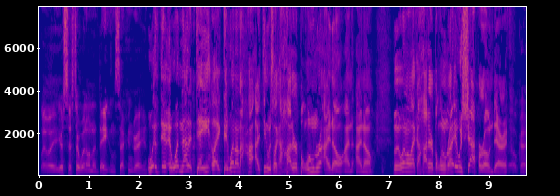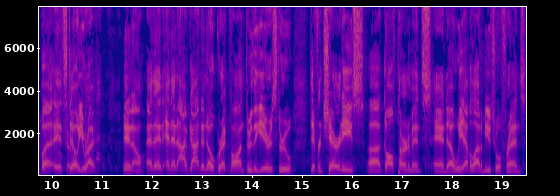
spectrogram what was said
Wait, wait, your sister went on a date in second grade? It, it wasn't a date. Like they went on a hot, I think it was like a hot air balloon ride. I know, I, I know. But they went on like a hot air balloon ride. It was chaperone, Derrek. Okay. But it's Okay, still, you're right. You know, and then and then I've gotten to know Greg Vaughn through the years through different charities, uh, golf tournaments, and uh, we have a lot of mutual friends.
